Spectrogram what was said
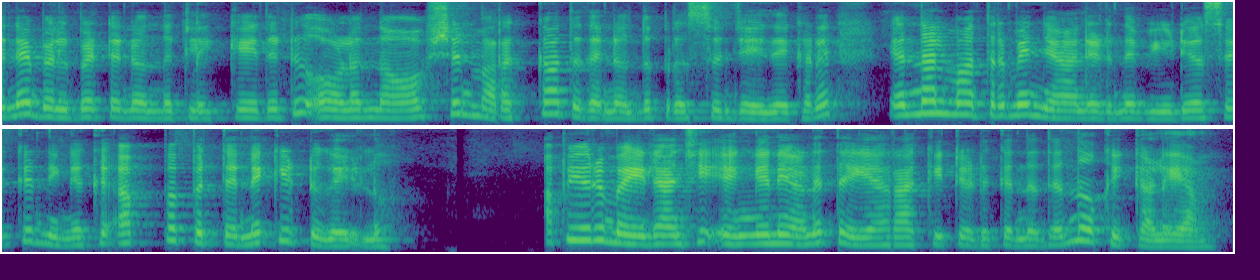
തന്നെ ബെൽ ബട്ടൺ ഒന്ന് ക്ലിക്ക് ചെയ്തിട്ട് ഓൾ എന്ന ഓപ്ഷൻ മറക്കാതെ തന്നെ ഒന്ന് പ്രസ്സും ചെയ്തേക്കണേ. എന്നാൽ മാത്രമേ ഞാനിടുന്ന വീഡിയോസൊക്കെ നിങ്ങൾക്ക് അപ്പം തന്നെ കിട്ടുകയുള്ളൂ. അപ്പോൾ ഈ ഒരു മൈലാഞ്ചി എങ്ങനെയാണ് തയ്യാറാക്കിയിട്ട് എടുക്കുന്നത് നോക്കിക്കളയാം.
